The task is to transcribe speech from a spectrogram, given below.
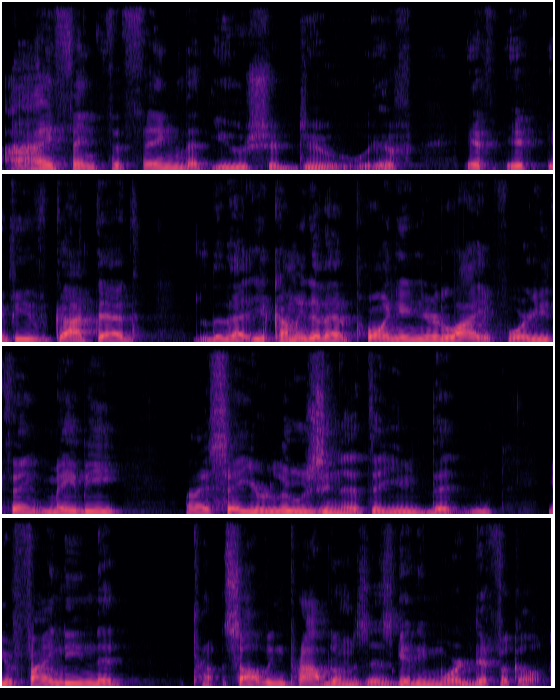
I think the thing that you should do, if if if if you've got that that you're coming to that point in your life where you think maybe when I say you're losing it, that you that you're finding that pro- solving problems is getting more difficult.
